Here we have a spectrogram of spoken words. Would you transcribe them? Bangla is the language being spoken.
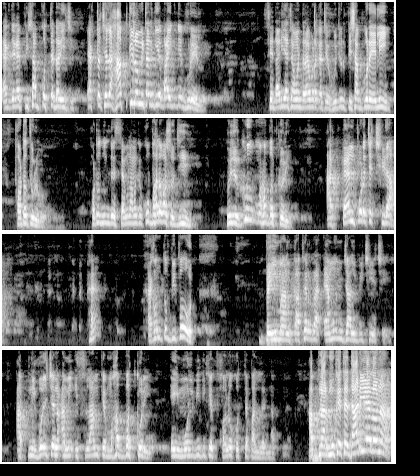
এক জায়গায় পিসাব করতে দাঁড়িয়েছি। একটা ছেলে হাফ কিলোমিটার গিয়ে বাইক নিয়ে ঘুরে এলো। সে দাঁড়িয়ে আছে আমার ড্রাইভারের কাছে, হুজুর পিসাব করে এলি, ফটো তুলবো। ফটো তুলতে এসছে। আমি আমাকে খুব ভালোবাসো, জি। হুজুর, খুব মহব্বত করি। আর প্যান্ট পড়েছে ছিঁড়া। হ্যাঁ? এখন তো বিপদ। বেঈমান কাফেররা এমন জাল বিছিয়েছে। আপনি বলছেন আমি ইসলামকে মহাব্বত করি। এই মলবিদিকে ফলো করতে পারলেন না আপনি। আপনার মুখেতে দাঁড়িয়ে এলো না।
